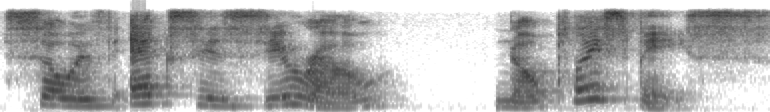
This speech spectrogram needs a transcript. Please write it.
So if X is zero, no play space.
